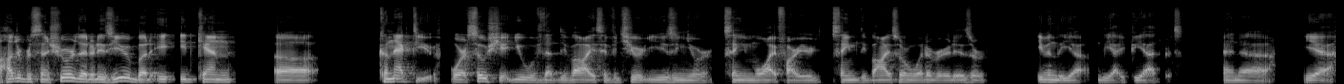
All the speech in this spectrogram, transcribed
100% sure that it is you, but it, it can uh, connect you or associate you with that device if it's you're using your same Wi-Fi, your same device or whatever it is, or even the uh, the IP address. And uh, yeah,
